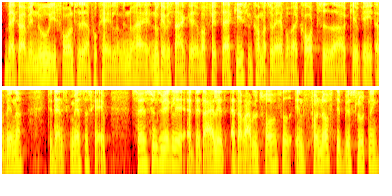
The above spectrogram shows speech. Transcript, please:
hvad gør vi nu i forhold til det her pokal. Men nu, er, nu kan vi snakke, hvor fedt det er, at Gissel kommer tilbage på rekordtid, og GOG, der vinder det danske mesterskab. Så jeg synes virkelig, at det er dejligt, at der bare blev truffet en fornuftig beslutning,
